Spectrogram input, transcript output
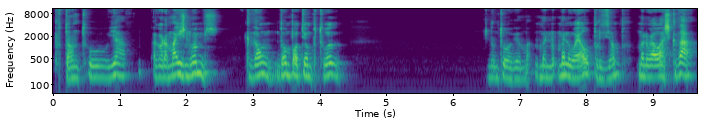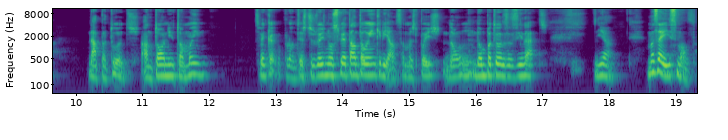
Portanto, já, yeah. agora mais nomes que dão, dão para o tempo todo. Não estou a ver. Manu Manuel, por exemplo. Manuel acho que dá. Dá para todos. António também. Se bem que, pronto, estes dois não se vê tanto ali em criança, mas depois dão, dão para todas as idades. Yeah. Mas é isso, malta.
